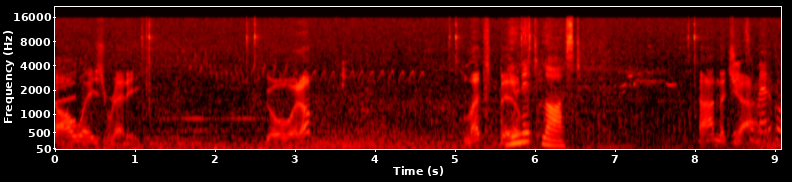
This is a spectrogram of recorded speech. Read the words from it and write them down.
Always ready. Going up. Let's build. Unit lost. On the Need some medical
